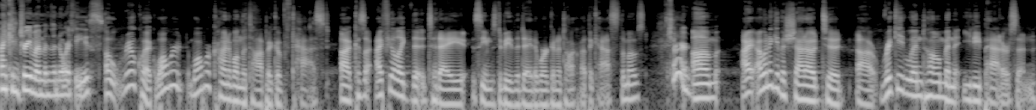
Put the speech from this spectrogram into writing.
I can dream I'm in the northeast. Oh, real quick, while we're while we're kind of on the topic of cast, because I I feel like the, today seems to be the day that we're going to talk about the cast the most. Sure. Um, I, I want to give a shout out to uh, Riki Lindhome and Edi Patterson.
